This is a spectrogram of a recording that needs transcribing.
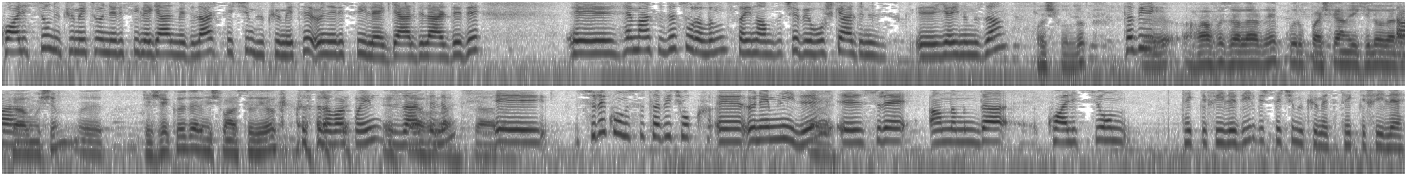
koalisyon hükümeti önerisiyle gelmediler. Seçim hükümeti önerisiyle geldiler dedi. Ee, hemen size soralım. Sayın Hamza Çebi hoş geldiniz e, yayınımıza. Hoş bulduk. Tabii- Ee, hafızalarda hep grup başkan vekili olarak Aa. kalmışım. Ee, teşekkür ederim hiç mahsuru yok. Kusura bakmayın düzeltelim. Ee, süre konusu tabii çok e, önemliydi. Evet. Ee, süre anlamında koalisyon teklifiyle değil bir seçim hükümeti teklifiyle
